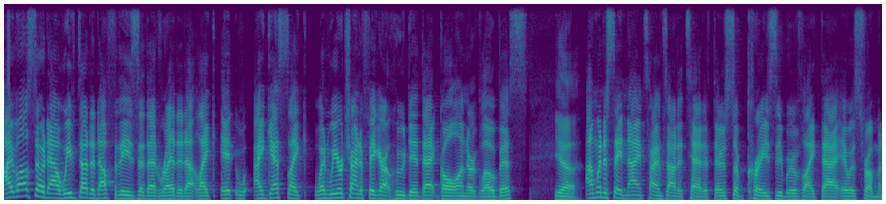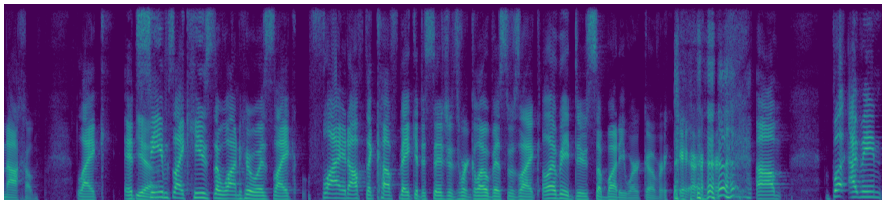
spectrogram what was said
I've also now we've done enough of these and then read it out. Like it, I guess like when we were trying to figure out who did that, Golan or Globus. yeah." I'm gonna say nine times out of ten, if there's some crazy move like that, it was from Menachem. Like it Yeah. seems like he's the one who was like flying off the cuff, making decisions. Where Globus was like, "Let me do some money work over here." um, but I mean,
